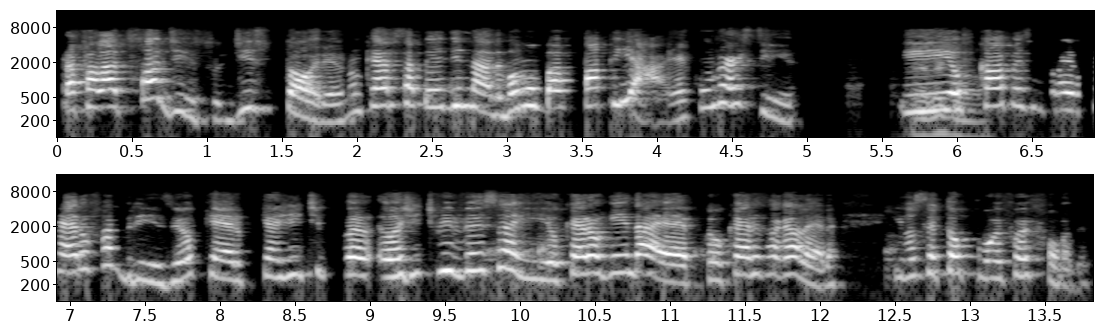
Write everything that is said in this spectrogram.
pra falar só disso, de história. Eu não quero saber de nada, vamos papear, é conversinha. E legal. eu ficava pensando, eu quero o Fabrício, eu quero, porque a gente, a gente viveu isso aí, eu quero alguém da época, eu quero essa galera. E você topou e foi foda.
